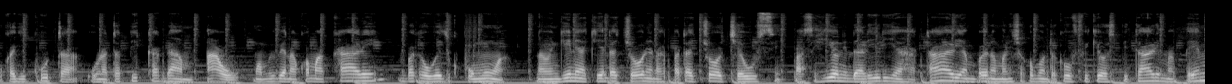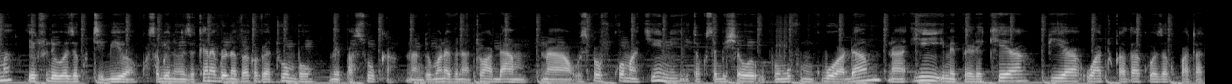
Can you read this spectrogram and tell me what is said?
ukajikuta unatapika damu au maumivu yanakuwa makali mpaka huwezi kupumua na wengine akienda chooni anapata choo cheusi. Basi hiyo ni dalili ya hatari ambayo inamaanisha kwamba unatakiwa ufike hospitali mapema ili kusudi uweze kutibiwa kwa sababu inawezekana vidonda vyako vya tumbo vimepasuka na ndio maana vinatoa damu. Na usipokuwa makini itakusababisha uwe upungufu mkubwa wa damu na hii imepelekea pia watu kadhaa kuweza kupata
